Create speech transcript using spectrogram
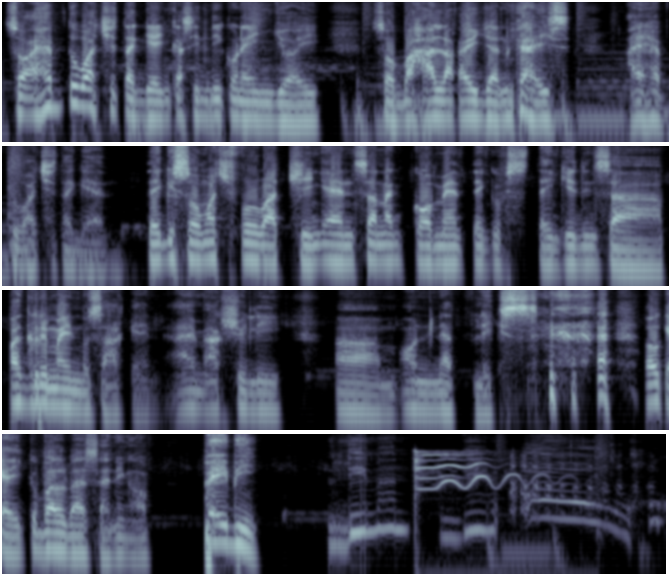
So I have to watch it again kasi hindi ko na-enjoy. So bahala kayo dyan guys. I have to watch it again. Thank you so much for watching and sa nag-comment, thank you, thank you din sa pag-remind mo sa akin. I'm actually um, on Netflix. okay, Kubalba signing off. Baby! Hindi man. Hindi. Oh!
